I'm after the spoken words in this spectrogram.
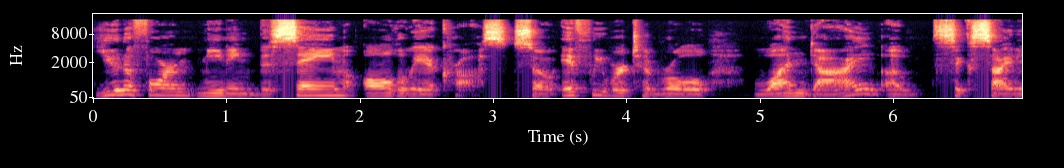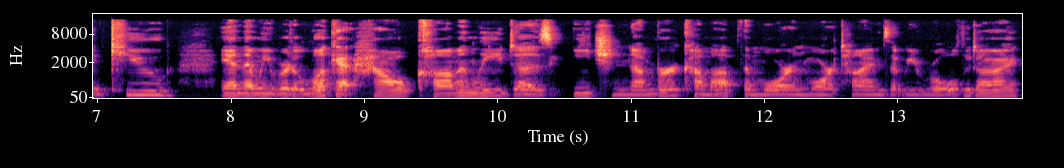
Uniform meaning the same all the way across. So if we were to roll one die, a six-sided cube, and then we were to look at how commonly does each number come up the more and more times that we roll the die,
